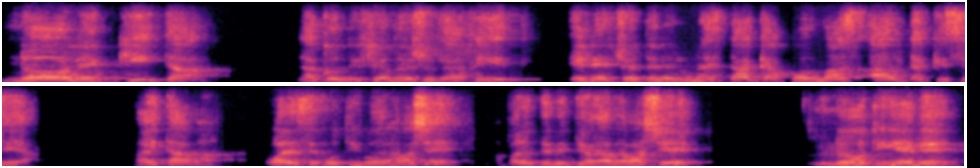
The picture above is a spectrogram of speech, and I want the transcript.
No le quita la condición de Reshuta Yahid el hecho de tener una estaca por más alta que sea. Ahí está. ¿Cuál es el motivo de Rabashé? Aparentemente ahora Rabashé no tiene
